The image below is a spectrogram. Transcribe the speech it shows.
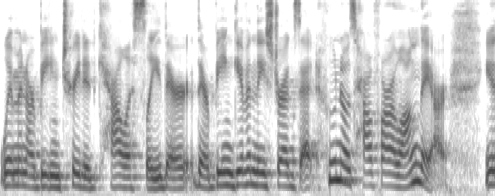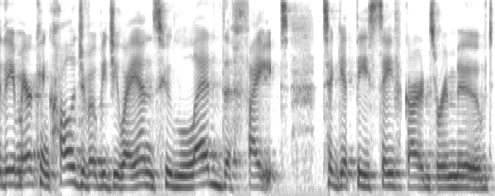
Women are being treated callously. They're, they're being given these drugs at who knows how far along they are. You know, the American College of OBGYNs, who led the fight to get these safeguards removed,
